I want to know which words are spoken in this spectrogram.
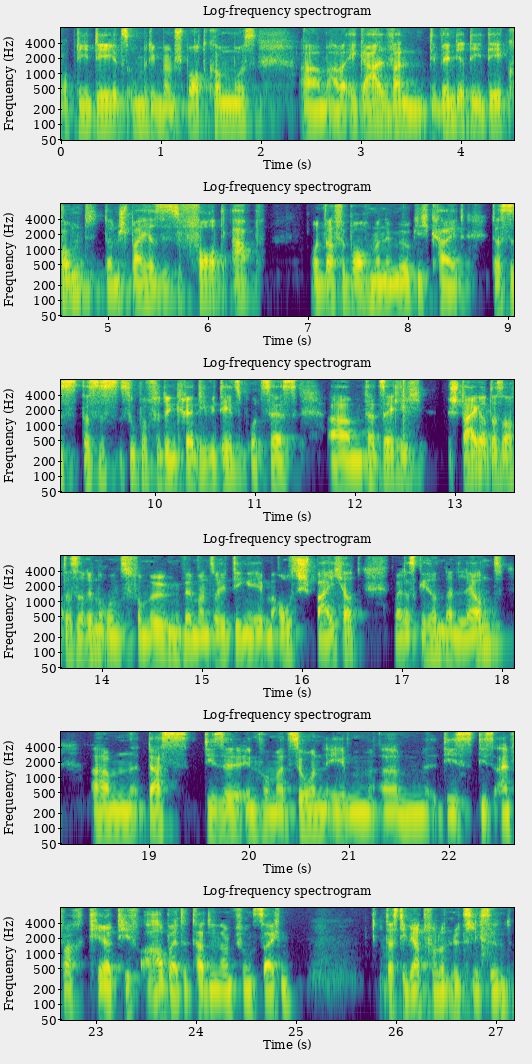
ob die Idee jetzt unbedingt beim Sport kommen muss, ähm, aber egal wann, wenn dir die Idee kommt, dann speichere sie sofort ab. Und dafür braucht man eine Möglichkeit. Das ist, das ist super für den Kreativitätsprozess. Ähm, tatsächlich steigert das auch das Erinnerungsvermögen, wenn man solche Dinge eben ausspeichert, weil das Gehirn dann lernt, ähm, dass diese Informationen eben, ähm, dies, dies einfach kreativ erarbeitet hat, in Anführungszeichen, dass die wertvoll und nützlich sind.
